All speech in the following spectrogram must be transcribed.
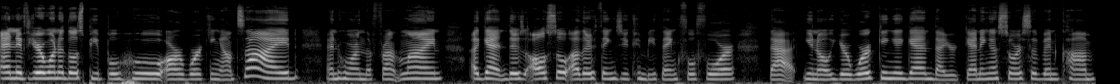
And if you're one of those people who are working outside and who are on the front line, again, there's also other things you can be thankful for that, you know, you're working again, that you're getting a source of income,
